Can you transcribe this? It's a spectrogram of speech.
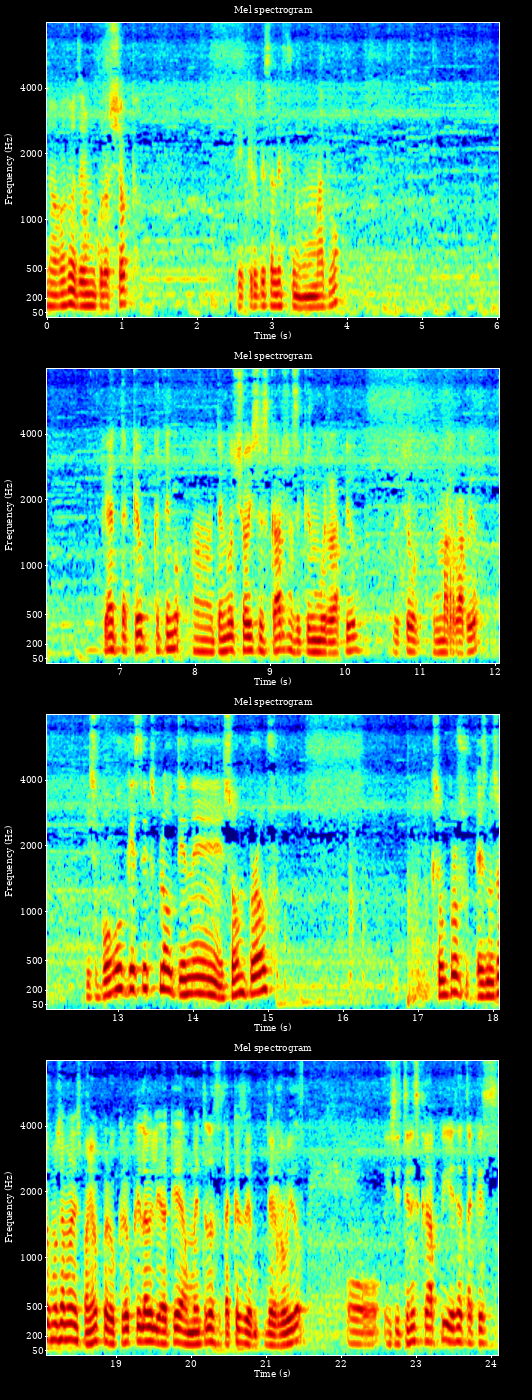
No, vamos a meter un Cross Shop, que creo que sale fumado. ¿Qué, qué, tengo? Ah, tengo Choice Scarf, así que es muy rápido. De hecho, es más rápido. Y supongo que este Explode tiene Proof son es, no sé cómo se llama en español, pero creo que es la habilidad que aumenta los ataques de, ruido. O, y si tienes Crappy, ese ataque es.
